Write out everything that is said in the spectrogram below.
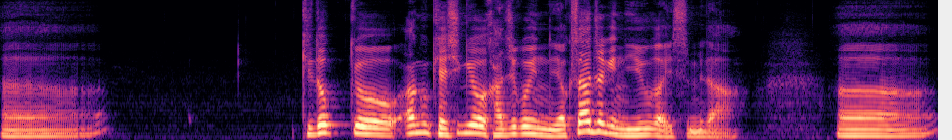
어, 기독교, 한국 개신교가 가지고 있는 역사적인 이유가 있습니다. 어,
